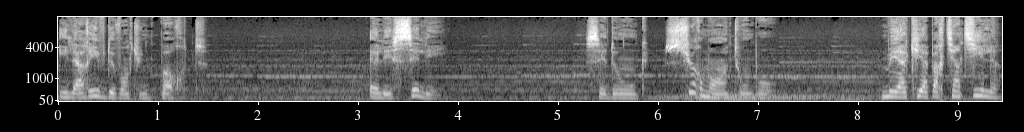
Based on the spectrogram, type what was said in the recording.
Il arrive devant une porte, elle est scellée. C'est donc sûrement un tombeau. Mais à qui appartient-il?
